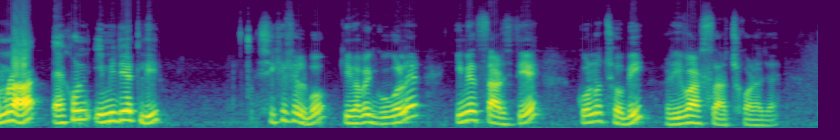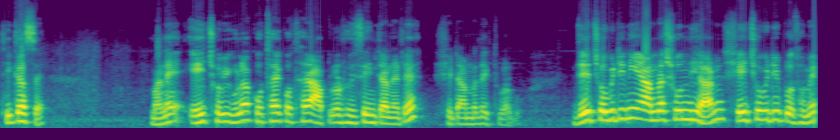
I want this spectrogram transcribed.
আমরা এখন ইমিডিয়েটলি শিখে ফেলব কীভাবে গুগলে ইমেজ সার্চ দিয়ে কোনো ছবি রিভার্স সার্চ করা যায়। ঠিক আছে? মানে এই ছবিগুলো কোথায় কোথায় আপলোড হয়েছে ইন্টারনেটে সেটা আমরা দেখতে পারব। যে ছবিটি নিয়ে আমরা সন্ধিহান, সেই ছবিটি প্রথমে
